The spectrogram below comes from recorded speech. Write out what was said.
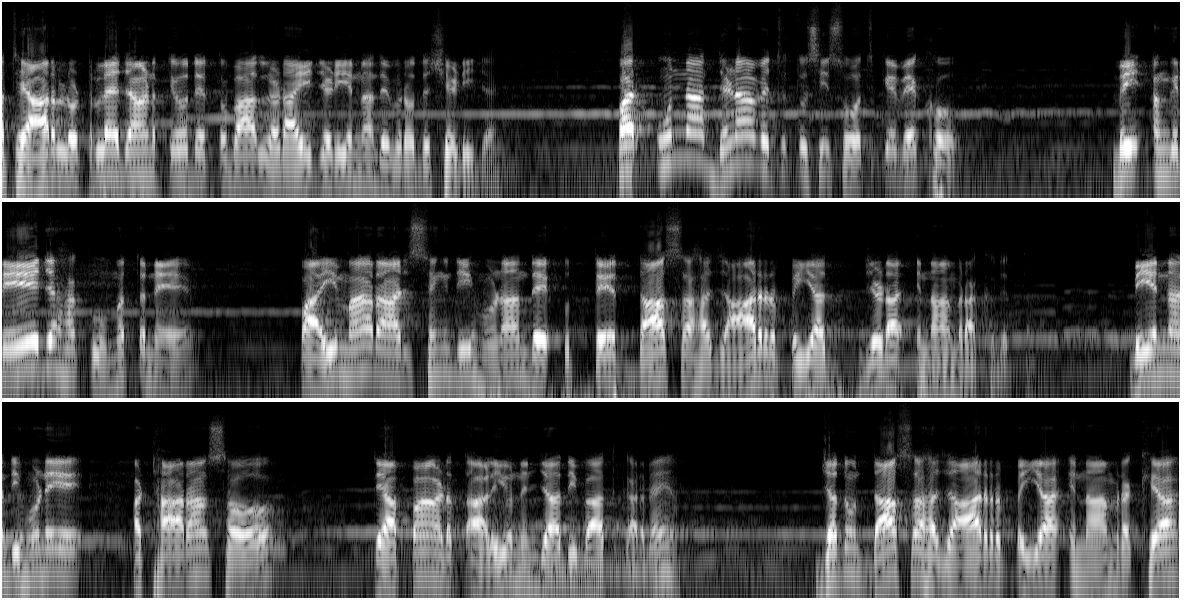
ਹਥਿਆਰ ਲੁੱਟ ਲੈ ਜਾਣ ਤੇ ਉਹਦੇ ਤੋਂ ਬਾਅਦ ਲੜਾਈ ਜਿਹੜੀ ਇਹਨਾਂ ਦੇ ਵਿਰੁੱਧ ਛੇੜੀ ਜਾਏ। ਪਰ ਉਹਨਾਂ ਦਿਨਾਂ ਵਿੱਚ ਤੁਸੀਂ ਸੋਚ ਕੇ ਵੇਖੋ ਵੀ ਅੰਗਰੇਜ਼ ਹਕੂਮਤ ਨੇ ਭਾਈ ਮਹਾਰਾਜ ਸਿੰਘ ਜੀ ਹੁਣਾਂ ਦੇ ਉੱਤੇ 10000 ਰੁਪਇਆ ਜਿਹੜਾ ਇਨਾਮ ਰੱਖ ਦਿੱਤਾ। ਵੀ ਇਹਨਾਂ ਦੀ ਹੁਣ ਇਹ 1800 ਤੇ ਆਪਾਂ 48 49 ਦੀ ਬਾਤ ਕਰ ਰਹੇ ਹਾਂ। ਜਦੋਂ 10000 ਰੁਪਇਆ ਇਨਾਮ ਰੱਖਿਆ,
